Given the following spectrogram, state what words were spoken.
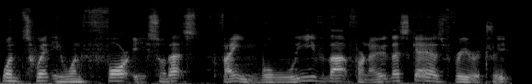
120, 140, so that's fine. We'll leave that for now. This guy has free retreat.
